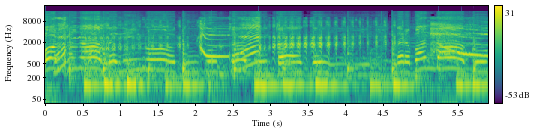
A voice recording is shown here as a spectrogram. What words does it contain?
ओतना सलीमो दरबंदा को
